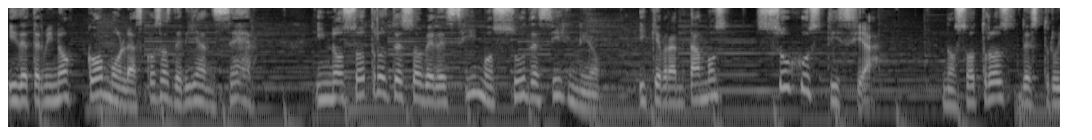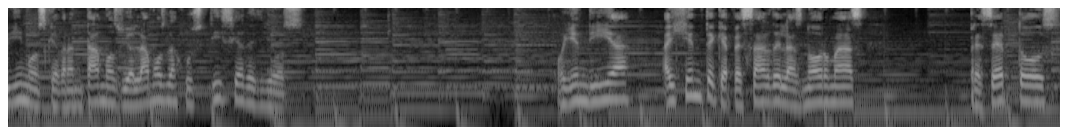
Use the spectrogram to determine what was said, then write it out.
y determinó cómo las cosas debían ser y nosotros desobedecimos su designio y quebrantamos su justicia. Nosotros destruimos, quebrantamos, violamos la justicia de Dios. Hoy en día hay gente que a pesar de las normas, preceptos,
